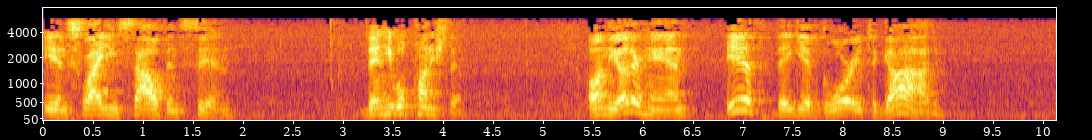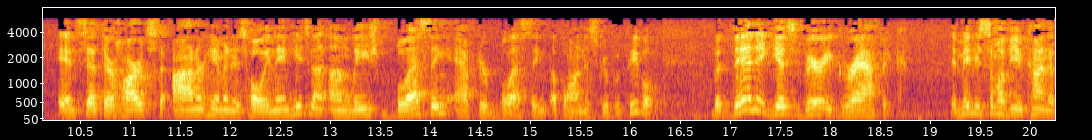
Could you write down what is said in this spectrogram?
in sliding south in sin, then he will punish them. On the other hand, if they give glory to God and set their hearts to honor him in his holy name, he's going to unleash blessing after blessing upon this group of people. But then it gets very graphic. And maybe some of you kind of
